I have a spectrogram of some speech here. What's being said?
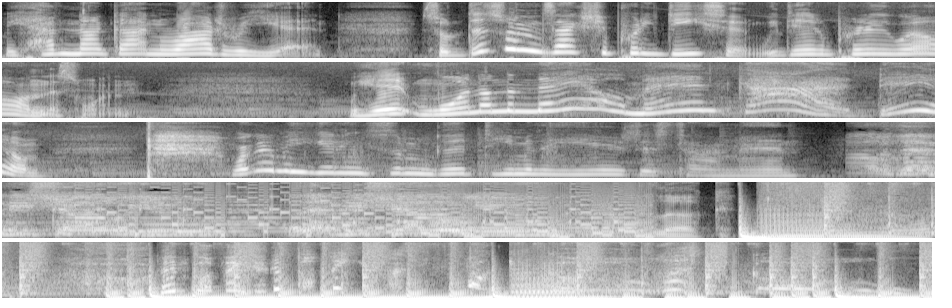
We have not gotten Rodri yet. So this one's actually pretty decent. We did pretty well on this one. We hit one on the nail, man. God damn. We're gonna be getting some good team of the years this time, man. Oh, let me show you. Let me show you. Look. And puppy, and puppy, let's fucking go. Let's go. Let's go.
